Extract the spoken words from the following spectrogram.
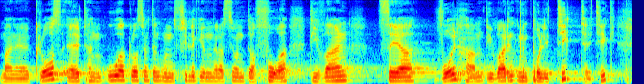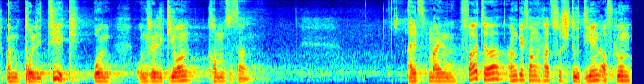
meine Großeltern, Urgroßeltern und viele Generationen davor, die waren sehr wohlhabend, die waren in der Politik tätig und Politik und, und Religion kommen zusammen. Als mein Vater angefangen hat zu studieren, aufgrund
